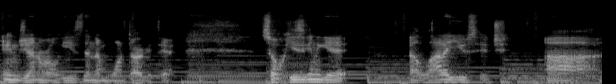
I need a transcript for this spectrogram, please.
in general, he's the number one target there. So he's gonna get a lot of usage. Uh,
